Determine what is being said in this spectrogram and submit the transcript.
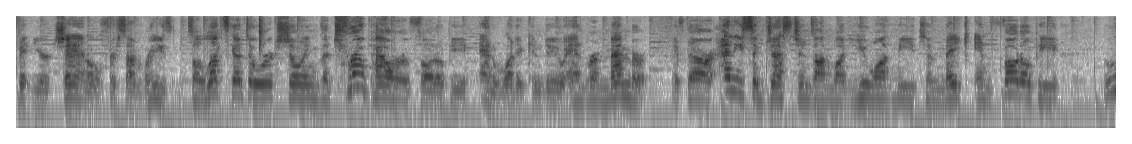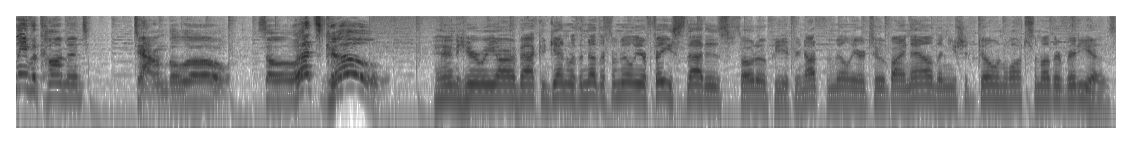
fit your channel for some reason. So let's get to work showing the true power of Photopea and what it can do. And remember, if there are any suggestions on what you want me to make in Photopea, leave a comment down below. So let's go! And here we are back again with another familiar face, that is Photopea. If you're not familiar to it by now, then you should go and watch some other videos.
